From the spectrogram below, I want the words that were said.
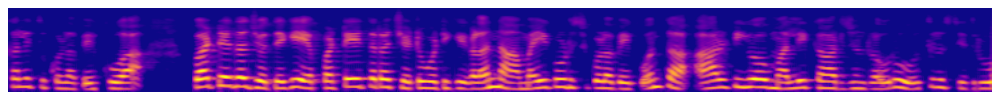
ಕಲಿತುಕೊಳ್ಳಬೇಕು. ಪಠ್ಯದ ಜೊತೆಗೆ ಪಠ್ಯೇತರ ಚಟುವಟಿಕೆಗಳನ್ನು ಮೈಗೂಡಿಸಿಕೊಳ್ಳಬೇಕು ಅಂತ ಆರ್ ಟಿ ಒ ಮಲ್ಲಿಕಾರ್ಜುನರವರು ತಿಳಿಸಿದರು.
